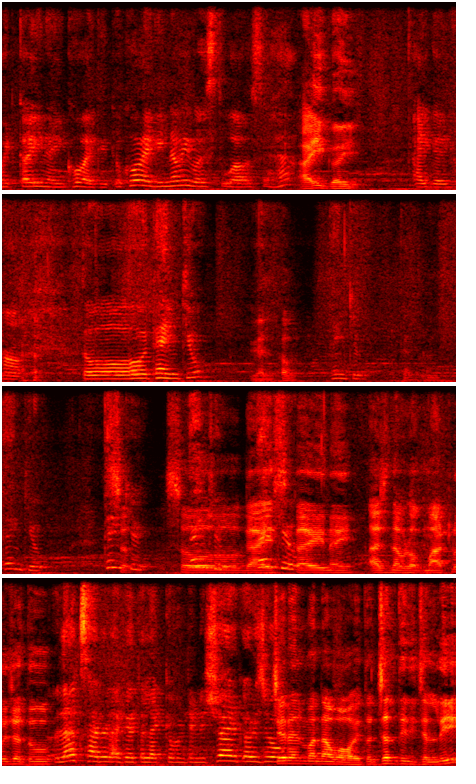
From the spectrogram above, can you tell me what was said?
બટ કઈ નહીં ખોવાઈ ગઈ તો ખોવાઈ ગઈ નવી વસ્તુ આવશે હા? આવી ગઈ. આવી ગઈ હા. તો thank you welcome thank you thank you so guys કઈ નહીં. આજના વ્લોગમાં આટલું જ હતું. વ્લોગ સારું લાગે તો લાઈક કમેન્ટ અને શેર કરજો. ચેનલમાં નવા હોય તો જલ્દીથી જલ્દી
